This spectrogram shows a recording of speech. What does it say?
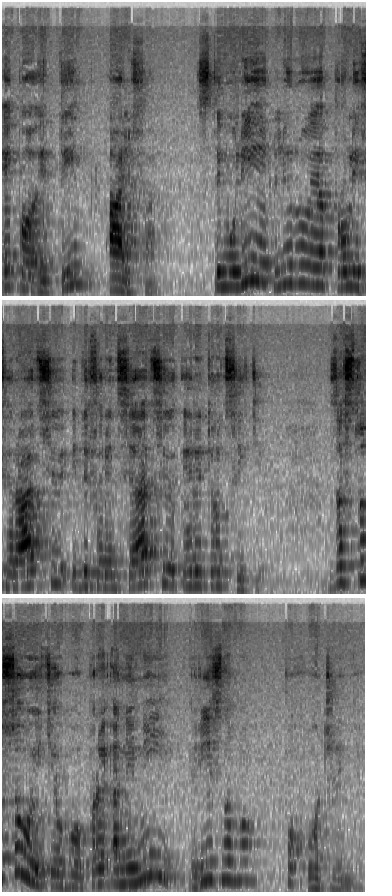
епоетин альфа, стимулює проліферацію і диференціацію еритроцитів. Застосовують його при анемії різного походження.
